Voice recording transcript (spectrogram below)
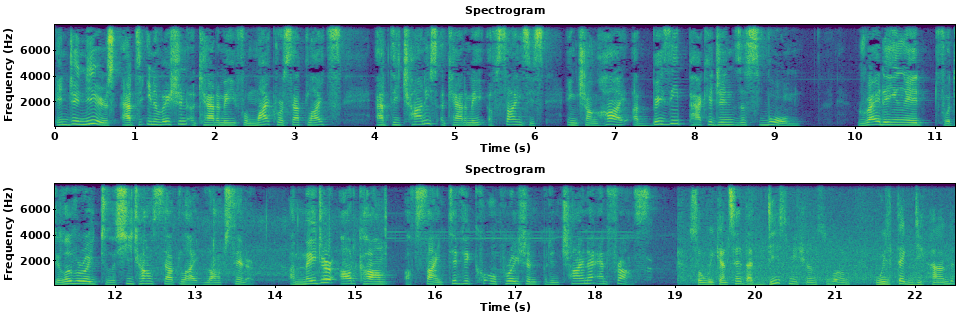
engineers at the Innovation Academy for Microsatellites at the Chinese Academy of Sciences in Shanghai are busy packaging the SVOM, readying it for delivery to the Xichang Satellite Launch Center, a major outcome of scientific cooperation between China and France. So we can say that this mission SVOM will take the hand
